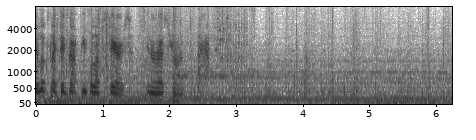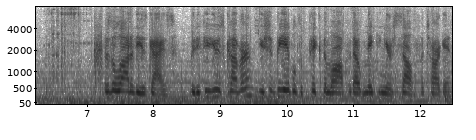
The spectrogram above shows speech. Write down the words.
It looks like they've got people upstairs, in a restaurant. There's a lot of these guys, but if you use cover, you should be able to pick them off without making yourself a target.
